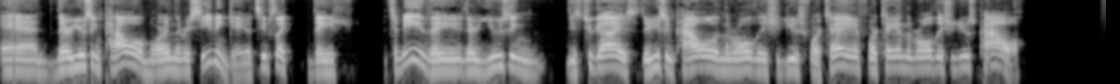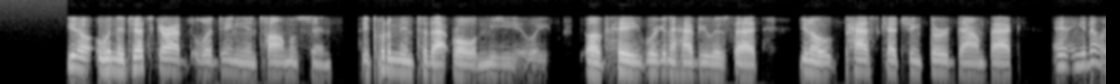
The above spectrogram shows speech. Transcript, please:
And they're using Powell more in the receiving game. It seems like they, to me, they they're using these two guys. They're using Powell in the role they should use Forte, and Forte in the role they should use Powell. You know, when the Jets grabbed LaDainian Tomlinson, they put him into that role immediately of hey we're going to have you as that you know pass catching third down back and you know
